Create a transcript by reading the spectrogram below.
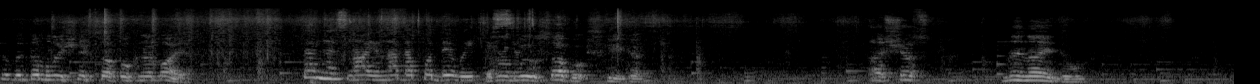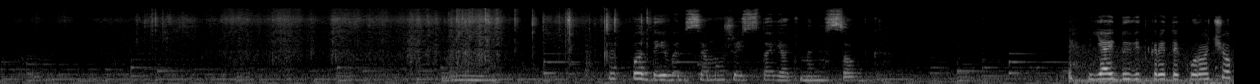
Тебе там лишніх сапок немає. Та не знаю, треба подивитися. Робив сапок скільки. А зараз не знайду. Так подивимося, може й стоять в мене сапки. Я йду відкрити курочок,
